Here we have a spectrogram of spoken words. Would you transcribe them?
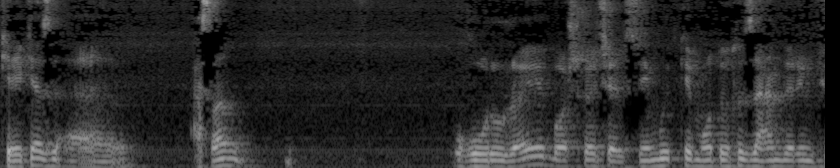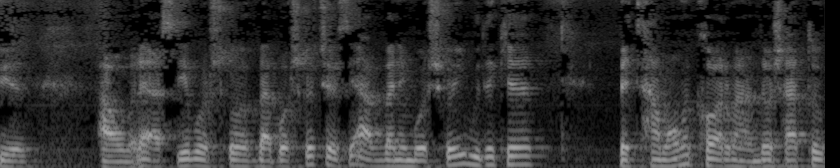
که یکی از اصلا غرورای باشگاه چلسی این بود که ما دو تا زن داریم توی عوامل اصلی باشگاه و باشگاه چلسی اولین باشگاهی بوده که به تمام کارمنداش حتی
